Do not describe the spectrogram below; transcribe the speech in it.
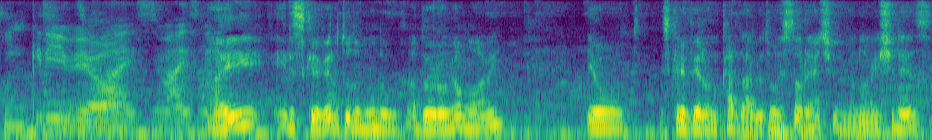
Que incrível. Demais, demais mesmo. Aí eles escreveram, todo mundo adorou meu nome. Eu escreveram no cardápio do restaurante o meu nome em chinês.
